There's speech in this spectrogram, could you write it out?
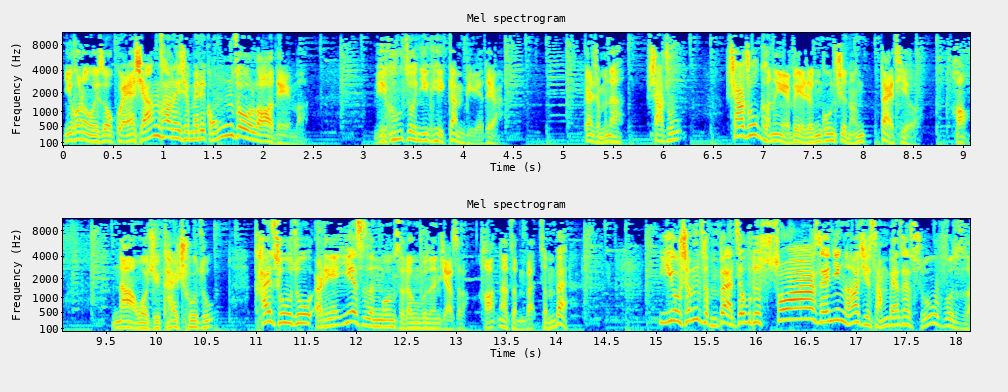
你可能会说，灌香肠那些没得工作了的嘛？没工作你可以干别的呀，干什么呢？杀猪，杀猪可能也被人工智能代替了。好，那我去开出租，开出租二天也是人工智能无人驾驶了。好，那怎么办？怎么办？有什么怎么办？在屋头耍噻，你硬要去上班才舒服是？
